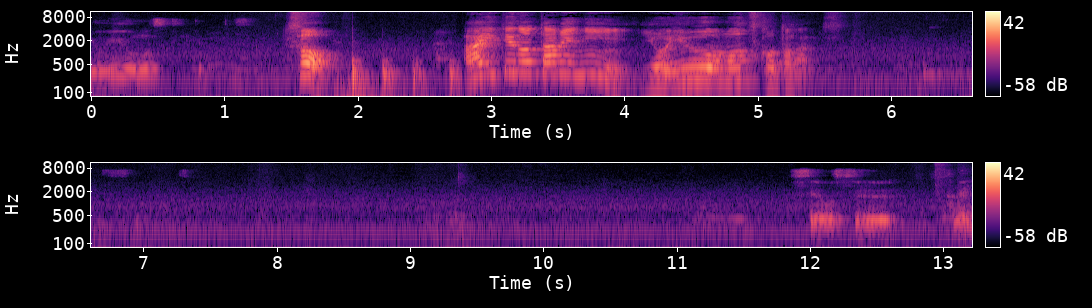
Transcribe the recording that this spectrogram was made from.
余裕を持つってことですかそう。相手のために余裕を持つことなんです。不正をするために。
